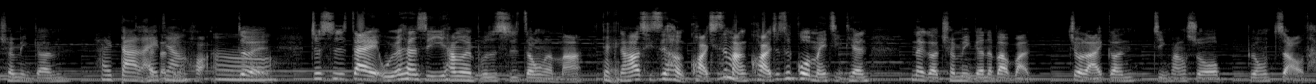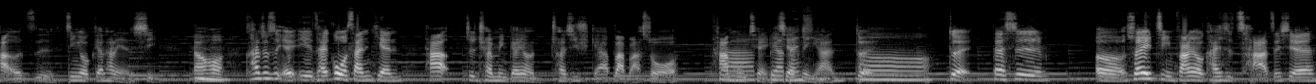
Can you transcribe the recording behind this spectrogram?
全敏根还打来这样打电话？嗯，对。就是在五月三十一，他们不是失踪了吗？对。然后其实很快，其实蛮快，就是过没几天，那个全敏根的爸爸就来跟警方说，不用找他儿子，已经有跟他联系。然后他就是也也才过三天，他就全敏根有传信息给他爸爸说，他目前一切平安。对、哦、对，但是呃，所以警方有开始查这些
